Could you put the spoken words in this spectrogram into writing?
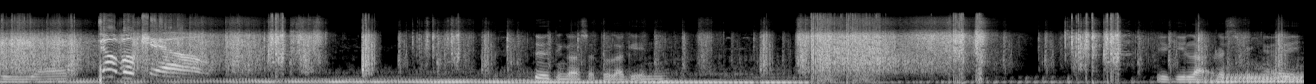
lihat Double kill. Tuh, tinggal satu lagi ini Ih, gila respeknya eh.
